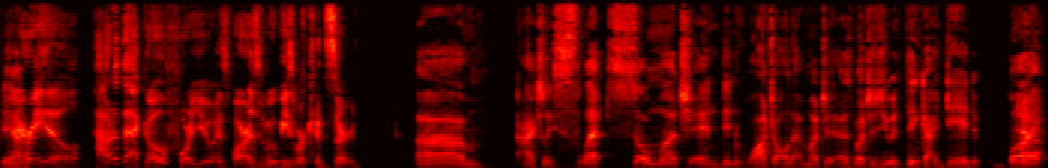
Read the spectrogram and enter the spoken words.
Yeah. very ill. How did that go for you as far as movies were concerned? Um, I actually slept so much and didn't watch all that much as much as you would think I did, but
